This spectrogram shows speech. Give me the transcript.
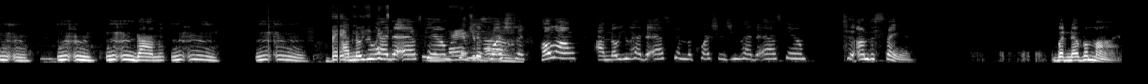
Mm-mm. Mm-mm. Mm-mm, Diamond. Mm-mm. Mm-mm. I know you had to ask him the question. Hold on. I know you had to ask him the questions you had to ask him to understand. But never mind.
